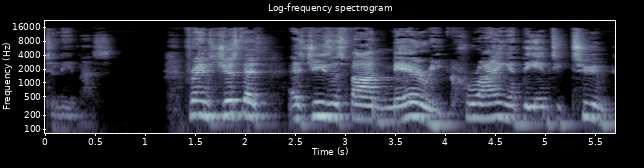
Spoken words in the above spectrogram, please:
to leave us. Friends, just as, as Jesus found Mary crying at the empty tomb,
